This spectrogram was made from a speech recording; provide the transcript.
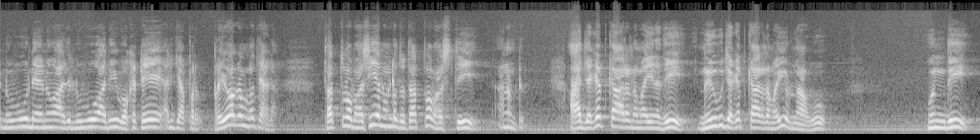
నువ్వు నేను అది నువ్వు అది ఒకటే అని చెప్పరు. ప్రయోగంలో తేడా. తత్వమసి అని ఉండదు తత్వమస్తి అని ఉంటుంది. ఆ జగత్ కారణమైనది నువ్వు జగత్ కారణమై ఉన్నావు. ఉంది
